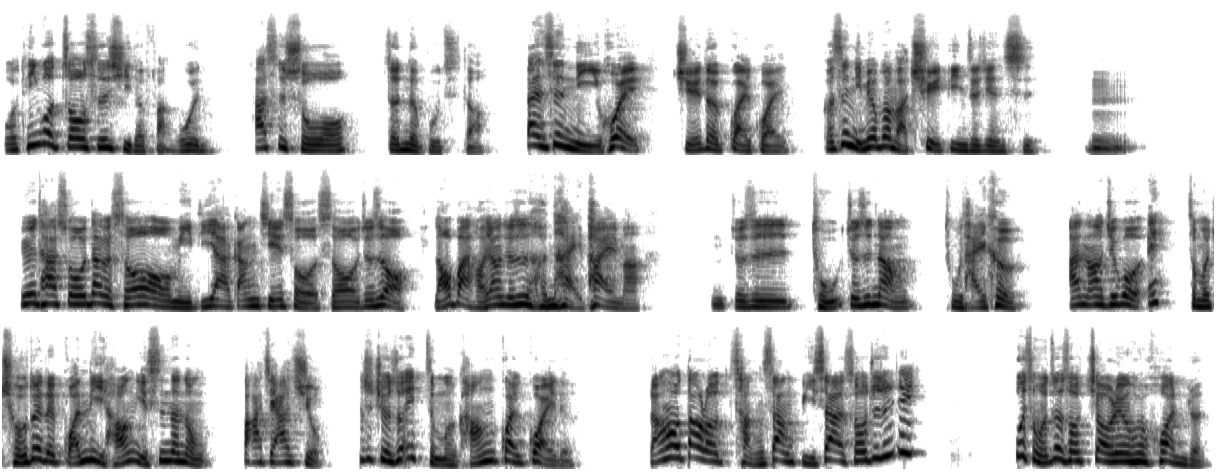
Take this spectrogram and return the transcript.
我听过周思琪的访问。他是说真的不知道，但是你会觉得怪怪，可是你没有办法确定这件事。嗯，因为他说那个时候米迪亚刚接手的时候，就是哦，老板好像就是很海派嘛，就是土就是那种土台客啊，然后结果哎，怎么球队的管理好像也是那种八加九，就觉得说哎，怎么好像怪怪的。然后到了场上比赛的时候，就是哎，为什么这时候教练会换人？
